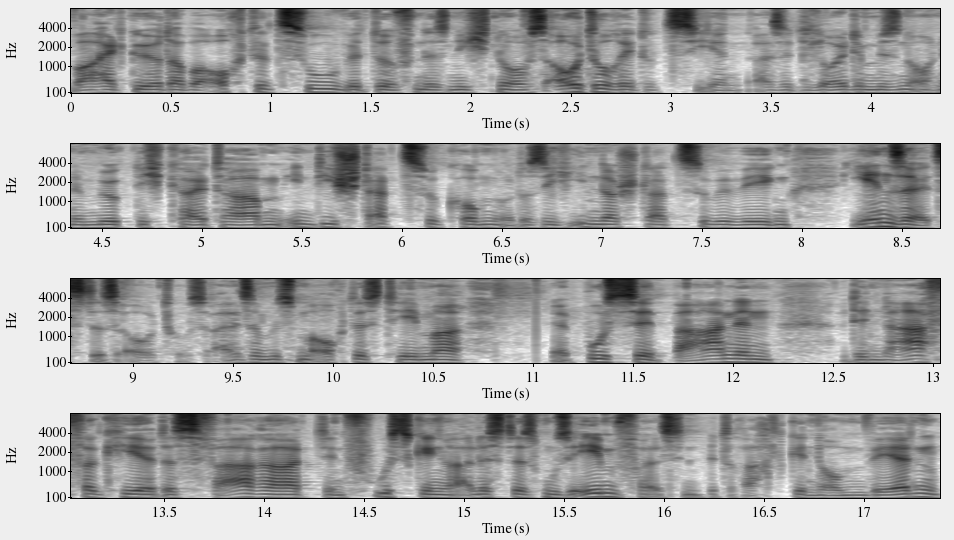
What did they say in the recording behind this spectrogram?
Wahrheit gehört aber auch dazu, wir dürfen es nicht nur aufs Auto reduzieren. Also die Leute müssen auch eine Möglichkeit haben, in die Stadt zu kommen oder sich in der Stadt zu bewegen, jenseits des Autos. Also müssen wir auch das Thema äh, Busse, Bahnen, den Nahverkehr, das Fahrrad, den Fußgänger, alles das muss ebenfalls in Betracht genommen werden.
